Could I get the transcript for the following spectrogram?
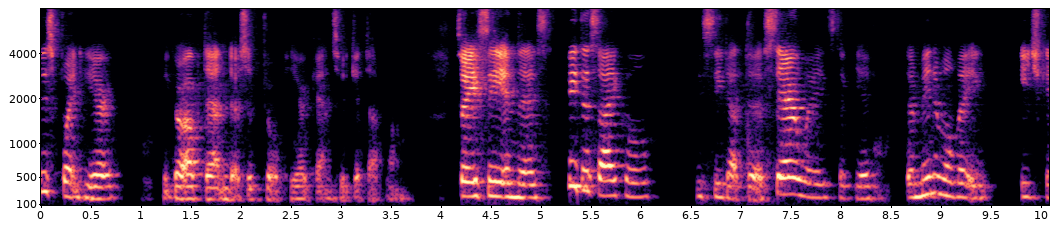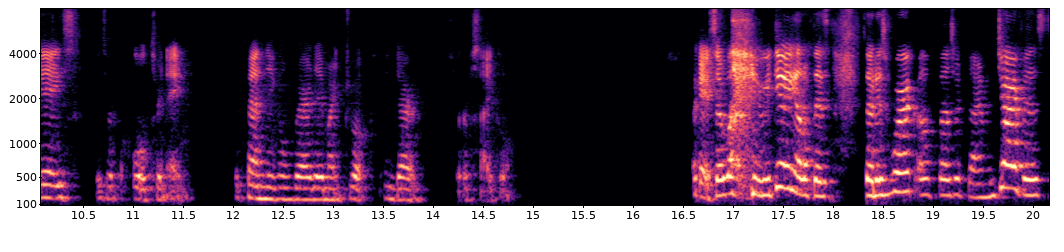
this point here, we go up, then there's a drop here again, so we get that one. So you see in this theta cycle, you see that the Serre weights that give the minimal weight in each case, they sort of alternate depending on where they might drop in their sort of cycle. Okay, so why are we doing all of this? So this work of Buzzard, Diamond, Jarvis,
